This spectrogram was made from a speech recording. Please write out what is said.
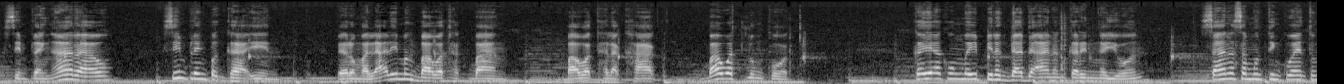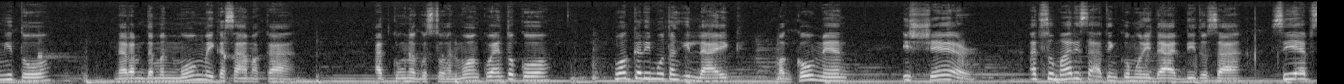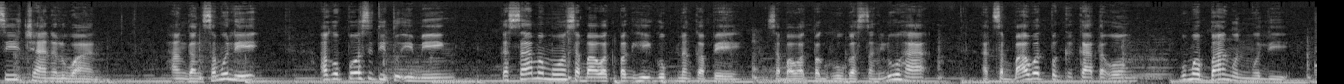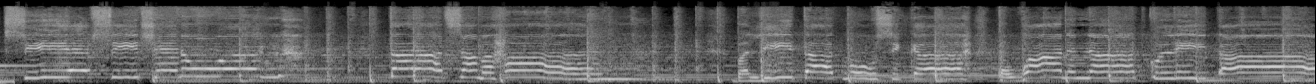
Simpleng araw, simpleng pagkain, pero malalim ang bawat hakbang, bawat halakhak, bawat lungkot. Kaya kung may pinagdadaanan ka rin ngayon, sana sa munting kwentong ito, naramdaman mong may kasama ka. At kung nagustuhan mo ang kwento ko, huwag kalimutang i-like, mag-comment, i-share, at sumali sa ating komunidad dito sa CFC Channel 1. Hanggang sa muli, ako po si Tito Iming, kasama mo sa bawat paghigop ng kape, sa bawat paghugas ng luha, at sa bawat pagkakataong bumabangon muli. CFC Channel 1 Tara at samahan. Balita at musika Tawanan at kulitan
